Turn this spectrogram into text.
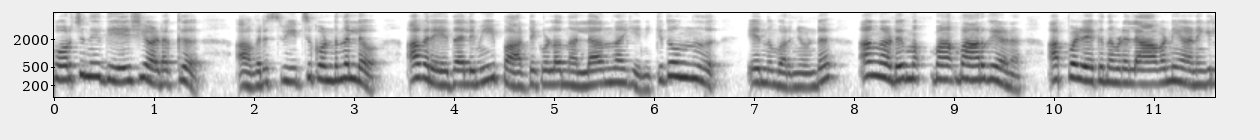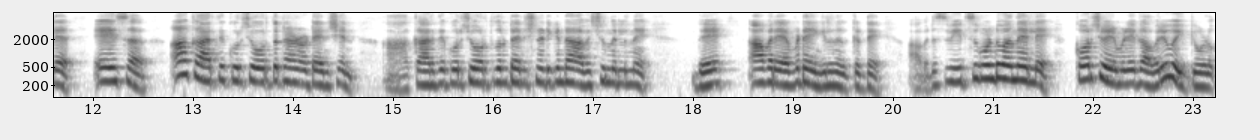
കുറച്ച് നീ ദേഷ്യം അടക്ക്. അവർ സ്വീറ്റ്സ് കൊണ്ടുവന്നല്ലോ. അവരേതായാലും ഈ പാർട്ടിക്കുള്ള നല്ലതെന്നാണ് എനിക്ക് തോന്നുന്നത് എന്നും പറഞ്ഞുകൊണ്ട് അങ്ങോട്ട് മാറുകയാണ്. അപ്പോഴേക്ക് നമ്മുടെ ലാവണ്യാണെങ്കിൽ ഏയ് സർ ആ കാര്യത്തെക്കുറിച്ച് ഓർത്തിട്ടാണോ ടെൻഷൻ? ആ കാര്യത്തെക്കുറിച്ച് ഓർത്തൊന്നും ടെൻഷൻ അടിക്കേണ്ട ആവശ്യമൊന്നുമില്ലെന്നേ. ദേ അവരെവിടെയെങ്കിലും നിൽക്കട്ടെ. അവർ സ്വീറ്റ്സ് കൊണ്ടുവന്നതല്ലേ. കുറച്ച് കഴിയുമ്പോഴേക്ക് അവർ വയ്ക്കോളും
